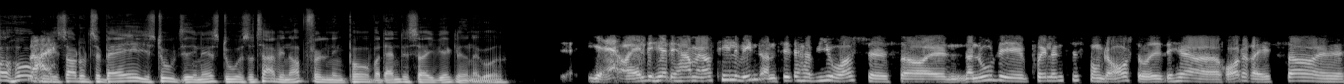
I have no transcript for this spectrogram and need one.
forhåbentlig så er du tilbage i studiet i næste uge, og så tager vi en opfølgning på, hvordan det så i virkeligheden er gået. Ja, og alt det her, det har man også hele vinteren til, det har vi jo også. øh, Så øh, når nu det på et eller andet tidspunkt er overstået i det her rotteræs, så, øh,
